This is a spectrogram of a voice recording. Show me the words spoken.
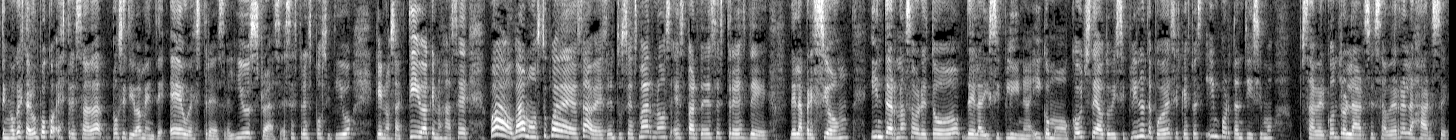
Tengo que estar un poco estresada positivamente. Eustress, el eustress, ese estrés positivo que nos activa, que nos hace, wow, vamos, tú puedes, ¿sabes? Entusiasmarnos es parte de ese estrés de, de la presión interna sobre todo de la disciplina. Y como coach de autodisciplina te puedo decir que esto es importantísimo, saber controlarse, saber relajarse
